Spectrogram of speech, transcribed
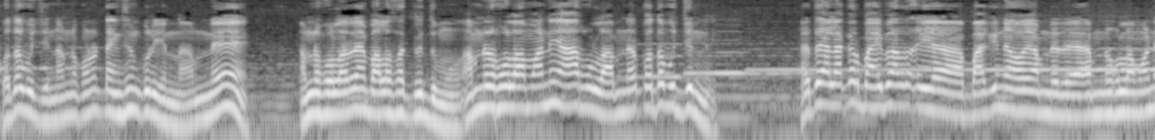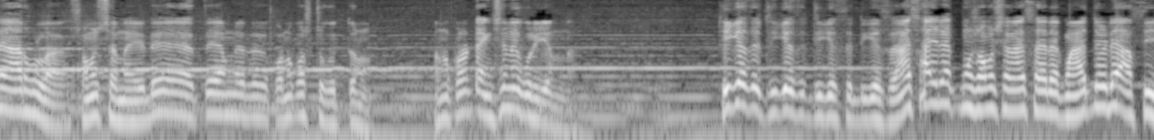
কথা বুঝছেন? আপনি কোনো টেনশন করিয়েন না। আপনি আপনার হোলারে ভালো চাকরি দেবো আপনার হোলা মানে আর হোলা আপনার কথা বুঝছেন না? এতে এলাকার বাইবার ইয়া, বাগিনা হয় আপনার আপনার হলা মানে আর হলা সমস্যা নাই। এটা এতে আপনার কোনো কষ্ট করতো না। আপনার কোনো টেনশনে করিয়েন না। ঠিক আছে ঠিক আছে ঠিক আছে ঠিক আছে। আমি সাই রাখব সমস্যা নাই সাই রাখব আমি তো এটা আছি।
